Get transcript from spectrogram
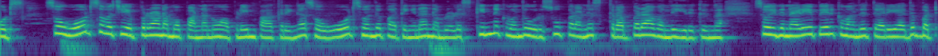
ஓட்ஸ் ஸோ ஓட்ஸை வச்சு எப்படா நம்ம பண்ணணும் அப்படின்னு பார்க்குறீங்க ஸோ ஓட்ஸ் வந்து பார்த்திங்கன்னா நம்மளோட ஸ்கின்னுக்கு வந்து ஒரு சூப்பரான ஸ்க்ரப்பராக வந்து இருக்குங்க. ஸோ இது நிறைய பேருக்கு வந்து தெரியாது பட்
